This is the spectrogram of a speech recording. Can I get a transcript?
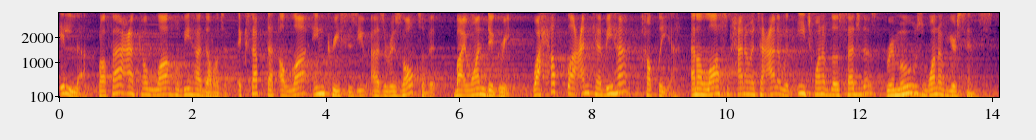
إِلَّا رَفَعَكَ اللَّهُ بِهَا دَرَجَةً Except that Allah increases you as a result of it by one degree. وَحَطَّ عَنْكَ بِهَا خَطِيئَةً And Allah subhanahu wa ta'ala with each one of those sajdas removes one of your sins.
